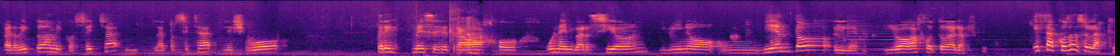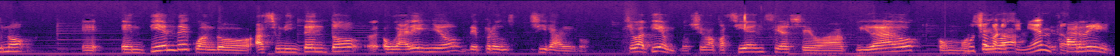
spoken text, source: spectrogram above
perdí toda mi cosecha y la cosecha le llevó tres meses de trabajo, una inversión y vino un viento y les tiró abajo toda la fruta. Esas cosas son las que uno eh, entiende cuando hace un intento eh, hogareño de producir algo. Lleva tiempo, lleva paciencia, lleva cuidado, como Mucho lleva conocimiento. el jardín.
